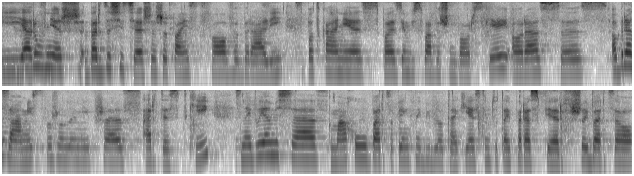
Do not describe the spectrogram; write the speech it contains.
I ja również bardzo się cieszę, że Państwo wybrali spotkanie z poezją Wisławy Szymborskiej oraz z obrazami stworzonymi przez artystki. Znajdujemy się w gmachu bardzo pięknej biblioteki. Ja jestem tutaj po raz pierwszy i bardzo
